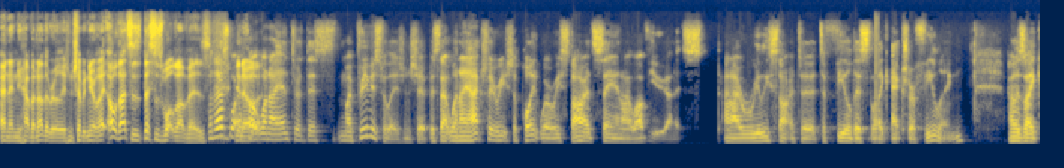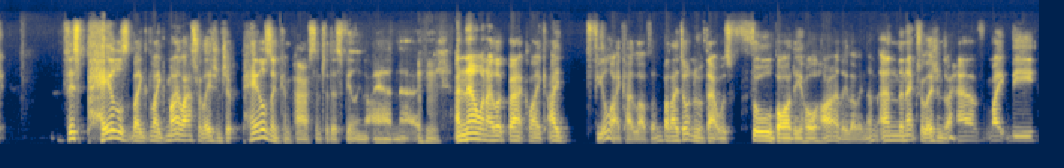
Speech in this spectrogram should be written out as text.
and then you have another relationship and you're like oh that's is this is what love is But that's what you I know? thought when I entered this my previous relationship is that when I actually reached a point where we started saying I love you and it's and I really started to to feel this like extra feeling, I was like, this pales like like my last relationship pales in comparison to this feeling that I had now. Mhm. And now when I look back, like I feel like I love them, but I don't know if that was full body, wholeheartedly loving them. And the next relations I have might be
